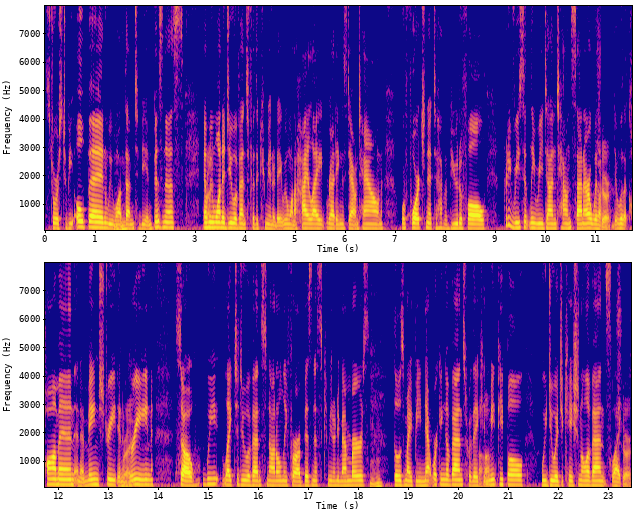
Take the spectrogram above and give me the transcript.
stores to be open. We want them to be in business. And we want to do events for the community. We want to highlight Reading's downtown. We're fortunate to have a beautiful, pretty recently redone town center with, Sure. a, with a common and a main street and Right. a green. So we like to do events not only for our business community members, Mm-hmm. those might be networking events where they can meet people. We do educational events like. Sure.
